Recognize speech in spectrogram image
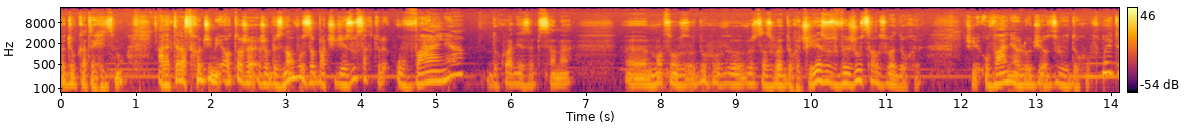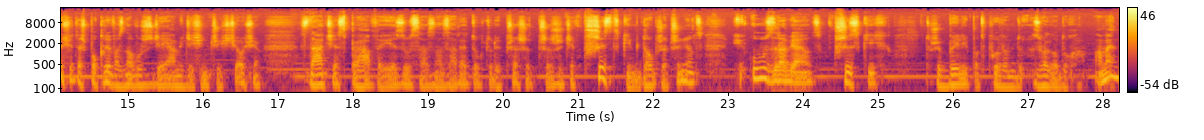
według katechizmu. Ale teraz chodzi mi o to, że, żeby znowu zobaczyć Jezusa, który uwalnia, dokładnie zapisane, e, mocą duchów wyrzuca złe duchy. Czyli Jezus wyrzucał złe duchy czyli uwalnia ludzi od złych duchów. No i to się też pokrywa znowu z dziejami 10:38. Znacie sprawę Jezusa z Nazaretu, który przeszedł przez życie wszystkim dobrze czyniąc i uzdrawiając wszystkich, którzy byli pod wpływem złego ducha. Amen.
